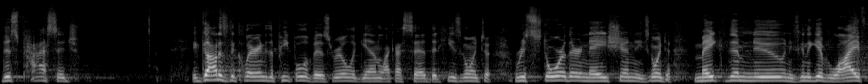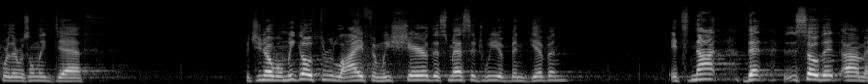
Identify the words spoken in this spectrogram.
this passage God is declaring to the people of Israel, again, like I said, that He's going to restore their nation, He's going to make them new, and He's going to give life where there was only death. But you know, when we go through life and we share this message we have been given, it's not that so that um,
